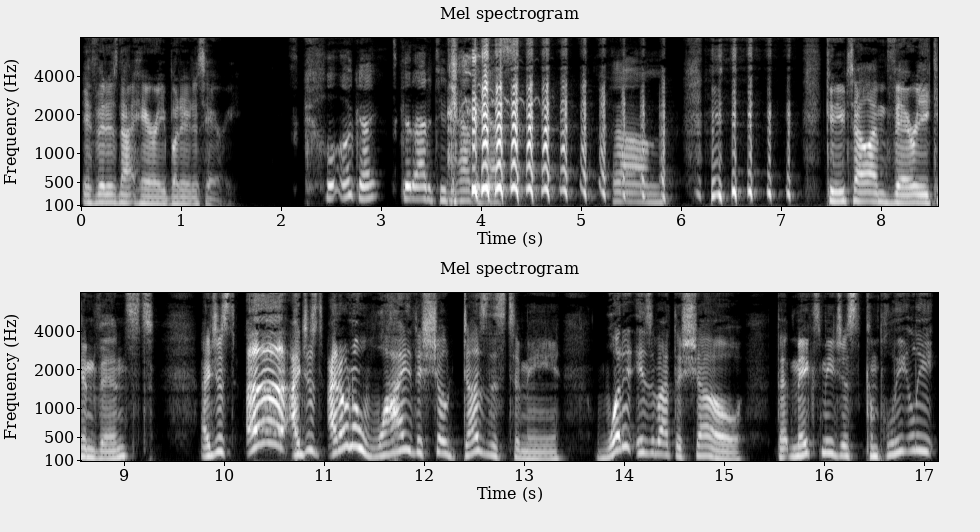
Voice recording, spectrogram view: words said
if it is not Harry, but it is Harry. Cool. Okay, it's a good attitude to have. I guess. um, Can you tell I'm very convinced? I just, uh, I just, I don't know why the show does this to me. What it is about the show that makes me just completely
